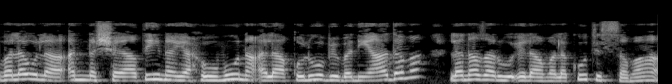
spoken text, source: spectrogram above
ولولا ان الشياطين يحومون على قلوب بني آدم لنظروا الى ملكوت السماء۔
